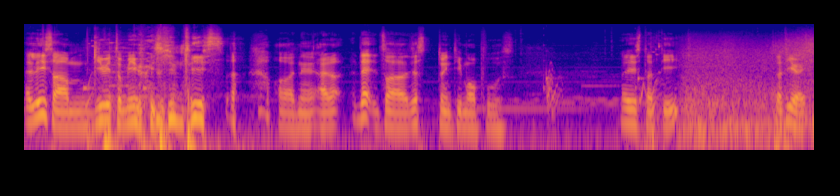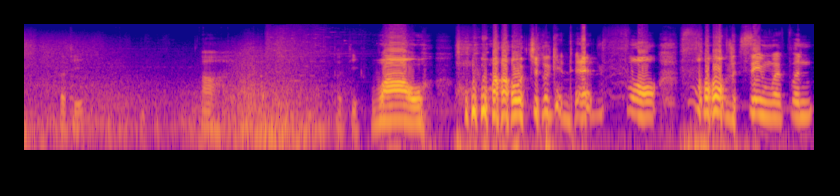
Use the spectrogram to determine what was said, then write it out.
At least um, give it to me within this. oh, no, I, that's uh, just 20 more pools. That is 30. 30, right? 30. Ah. 30. Wow! wow, would you look at that? Four, four of the same weapon.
